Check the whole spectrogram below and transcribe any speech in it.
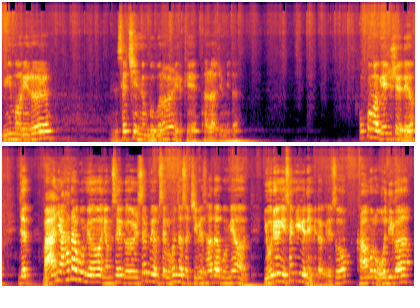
위 머리를 새치 있는 부분을 이렇게 발라줍니다. 꼼꼼하게 해주셔야 돼요. 이제 많이 하다 보면 염색을 셀프 염색을 혼자서 집에서 하다 보면 요령이 생기게 됩니다. 그래서 감으로 어디가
